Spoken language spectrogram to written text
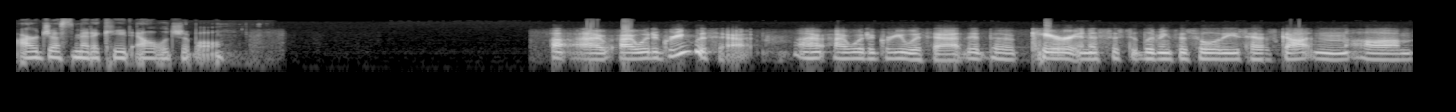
are just Medicaid eligible. I, I would agree with that. I, I would agree with that. That the care in assisted living facilities has gotten um,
